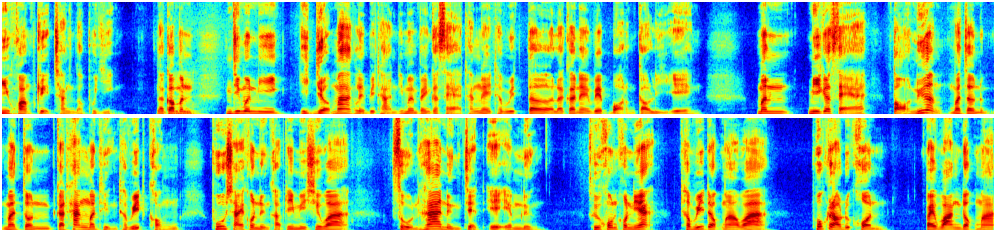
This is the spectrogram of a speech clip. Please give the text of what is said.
มีความเกลียดชังต่อผู้หญิง แล้วก็มันจริงๆมันมีอีกเยอะมากเลยพิธานที่มันเป็นกระแสทั้งในทวิตเตอร์แล้วก็ในเว็บบอร์ดของเกาหลีเอง มันมีกระแสต่อเนื่องมาจนมาจนกระทั่งมาถึงทวิตของผู้ใช้คนหนึ่งครับที่มีชื่อว่า 0517 AM1 คือคนคนเนี้ยทวิตออกมาว่า พวกเราทุกคนไปวางดอกไม้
